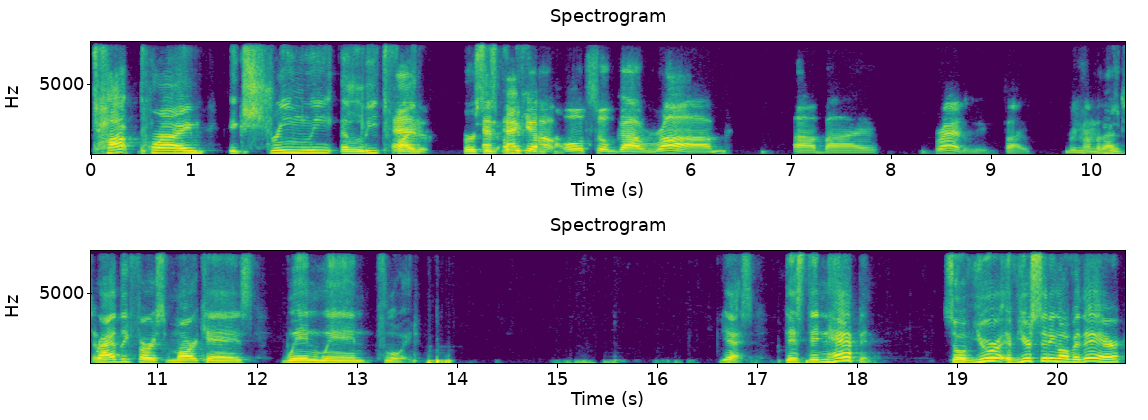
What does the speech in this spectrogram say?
top prime, extremely elite fighter and, versus and Pacquiao also got robbed uh, by Bradley fight. Remember that too. Bradley first, Marquez, win win, Floyd. Yes, this didn't happen. So if you're if you're sitting over there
